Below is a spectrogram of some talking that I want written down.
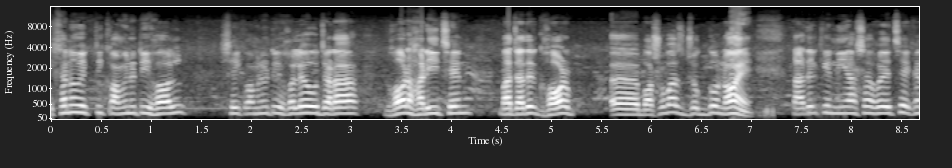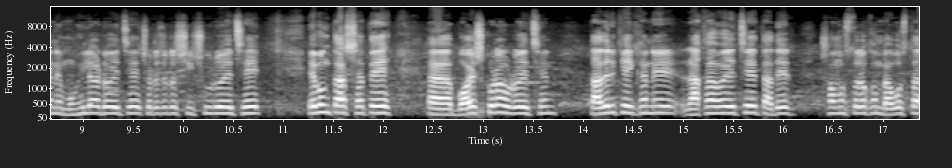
এখানেও একটি কমিউনিটি হল সেই কমিউনিটি হলেও যারা ঘর হারিয়েছেন বা যাদের ঘর বসবাসযোগ্য নয়, তাদেরকে নিয়ে আসা হয়েছে। এখানে মহিলা রয়েছে, ছোট ছোট শিশু রয়েছে এবং তার সাথে বয়স্করাও রয়েছেন। তাদেরকে এখানে রাখা হয়েছে। তাদের সমস্ত রকম ব্যবস্থা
